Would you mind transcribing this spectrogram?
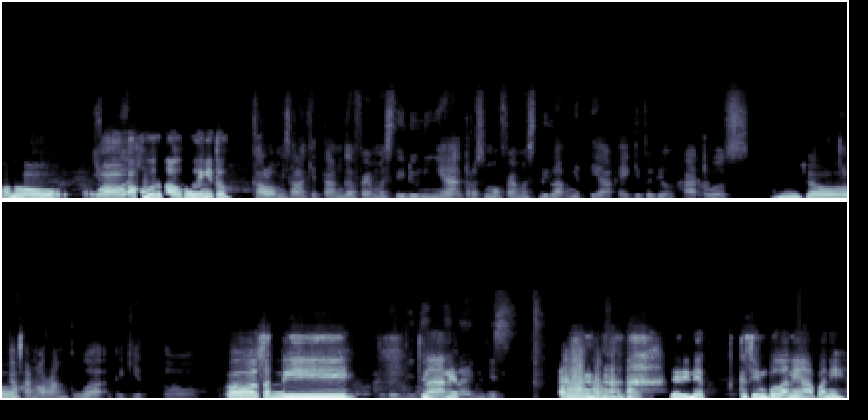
Wow, Gitu. wow. Aku baru tahu kalau yang itu. Kalau misalnya kita nggak famous di dunia, terus mau famous di langit ya kayak gitu dia harus memuliakan orang tua kayak gitu. Oh, sedih. Nah, Nit. nangis. Jadi, Nit, kesimpulannya apa nih?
